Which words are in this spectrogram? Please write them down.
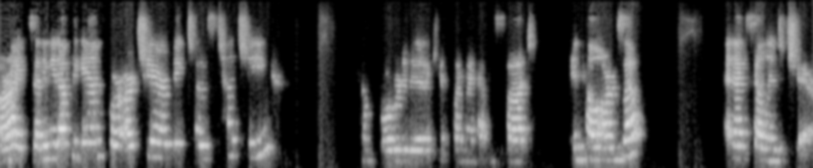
All right, setting it up again for our chair, big toes touching. Come forward a bit, I can't find my happy spot. Inhale, arms up. And exhale into chair.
